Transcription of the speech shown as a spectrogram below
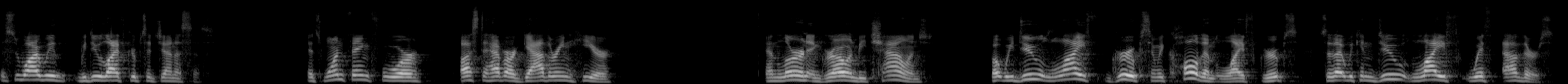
This is why we, we do life groups at Genesis. It's one thing for us to have our gathering here and learn and grow and be challenged, but we do life groups, and we call them life groups, so that we can do life with others.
